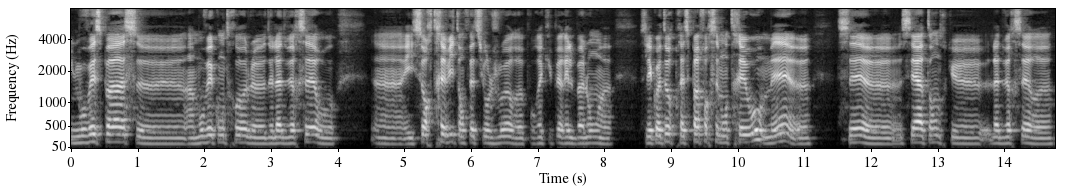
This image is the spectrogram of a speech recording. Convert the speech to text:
une mauvaise passe, un mauvais contrôle de l'adversaire, ou il sort très vite en fait sur le joueur pour récupérer le ballon. L'Équateur presse pas forcément très haut, mais c'est attendre que l'adversaire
